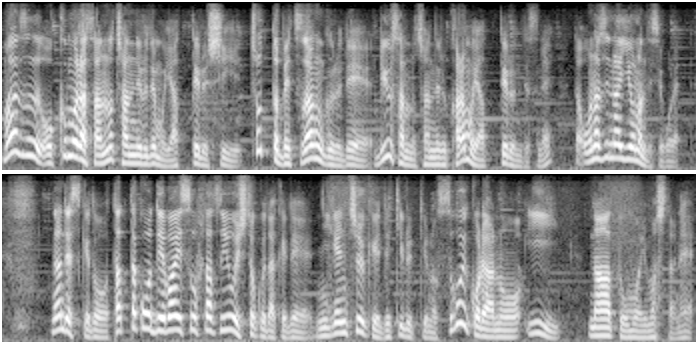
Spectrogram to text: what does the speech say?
まず奥村さんのチャンネルでもやってるし、ちょっと別アングルで、リュウさんのチャンネルからもやってるんですね。だ同じ内容なんですよ、これ。なんですけど、たったこうデバイスを2つ用意しとくだけで二元中継できるっていうのは、すごいこれ、あの、いいなと思いましたね。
